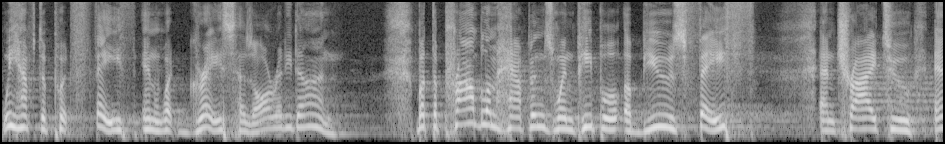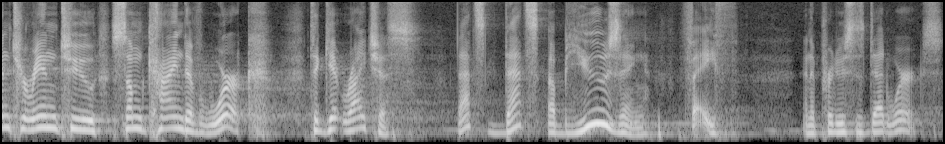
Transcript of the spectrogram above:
We have to put faith in what grace has already done. But the problem happens when people abuse faith and try to enter into some kind of work to get righteous. That's, that's abusing faith, and it produces dead works.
